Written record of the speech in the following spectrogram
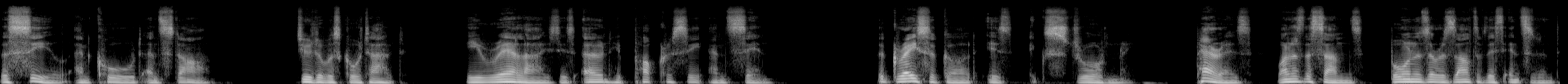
the seal and cord and staff. Judah was caught out. He realized his own hypocrisy and sin. The grace of God is extraordinary. Perez, one of the sons born as a result of this incident,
